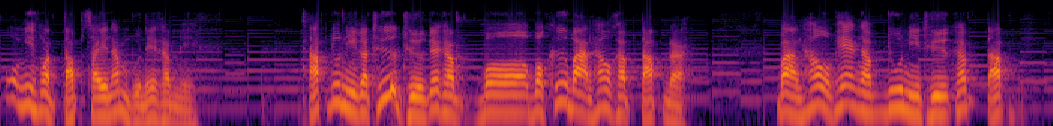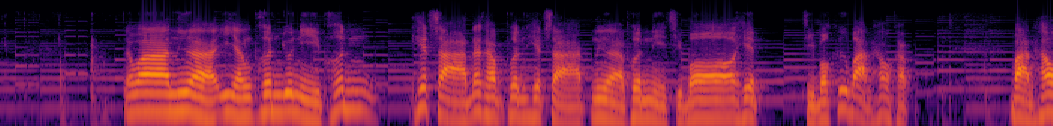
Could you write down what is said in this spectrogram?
โอ้มีหอดตับใส่น้ำผู้นี้ครับนี่ ตับอยู่นี่ก็ถือถือได้ครับบอบอคือบ้านเฮาครับ ตับนะ บ้านเฮ้าแพงครับอยู่นี่ถือครับตับ แต่ว่าเนื้ออีหยังเพิ่นอยู่นี่เพิ่นเฮ็ดสะอาดนะครับ เพิ่นเฮ็ดสะอาดเนื้อเพิ่นนี่สิบ่เฮ็ดสิบ่คือบ้านเฮ้าครับ บ้านเฮ้า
